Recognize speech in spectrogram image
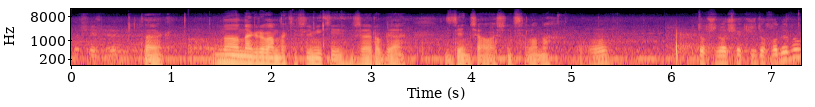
Dla siebie? Tak. No, nagrywam takie filmiki, że robię zdjęcia właśnie w salonach. Mhm. To przynosi jakieś dochody wam?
